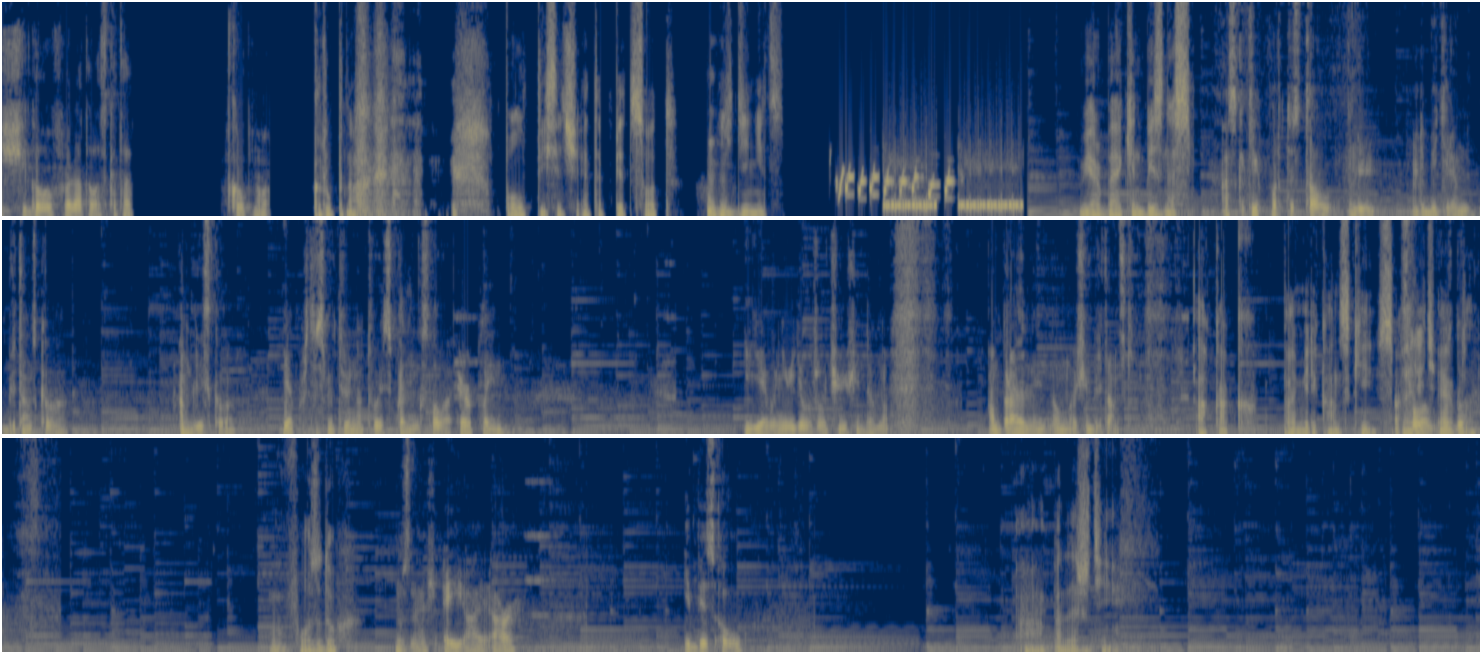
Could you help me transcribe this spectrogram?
полтысячи голов рогатого скота. Крупного. Крупного. Полтысячи — это 500 угу. единиц. We are back in business. А с каких пор ты стал любителем британского английского? Я просто смотрю на твой спеллинг слова airplane, и я его не видел уже очень-очень давно. Он правильный, но он очень британский. А как по-американски спелить а воздух? Воздух? Ну, знаешь, A-I-R и без O. А, подожди.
